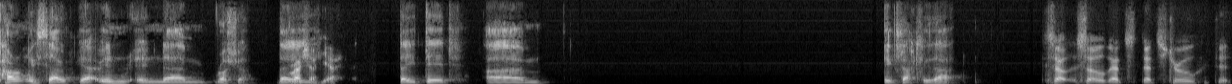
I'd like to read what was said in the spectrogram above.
apparently so. Yeah, in in um, Russia, they Russia, yeah. they did um, exactly that. So so that's that's true. That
